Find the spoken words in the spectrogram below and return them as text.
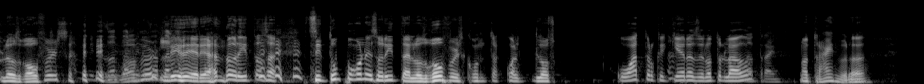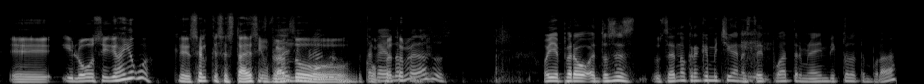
los Gophers liderando ahorita. O sea, si tú pones ahorita los Gophers contra cual- los cuatro que quieras del otro lado, No traen. no traen, ¿verdad? Eh, y luego sigue Iowa, que es el que se está Se está desinflando, desinflando, se está cayendo a completamente. pedazos. Oye, pero entonces, ¿ustedes no creen que Michigan State pueda terminar invicto la temporada?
